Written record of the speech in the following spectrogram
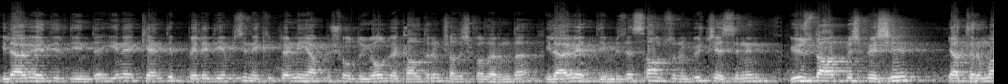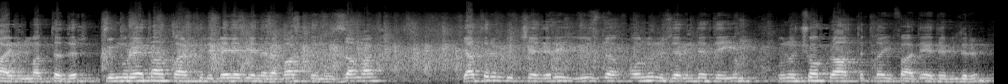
ilave edildiğinde yine kendi belediyemizin ekiplerinin yapmış olduğu yol ve kaldırım çalışmalarında ilave ettiğimizde Samsun'un bütçesinin %65'i yatırıma ayrılmaktadır. Cumhuriyet Halk Partili belediyelere baktığınız zaman yatırım bütçeleri %10'un üzerinde değil. Bunu çok rahatlıkla ifade edebilirim.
